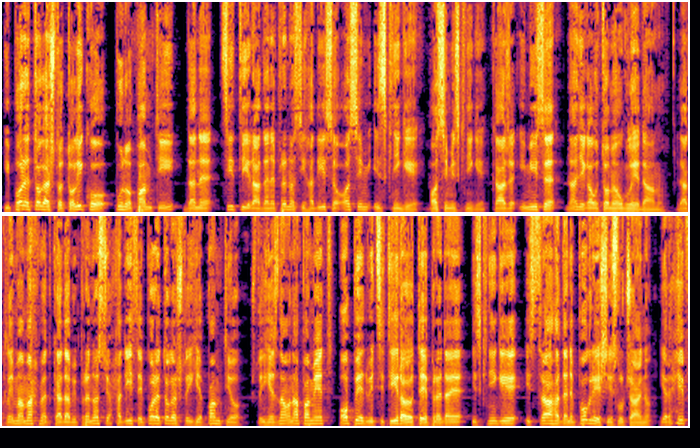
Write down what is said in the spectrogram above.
i pored toga što toliko puno pamti, da ne citira, da ne prenosi hadise osim iz knjige, osim iz knjige. Kaže, i mi se na njega u tome ugledamo. Dakle, imam Ahmed kada bi prenosio hadise i pored toga što ih je pamtio, što ih je znao na pamet, opet bi citirao te predaje iz knjige iz straha da ne pogriješi slučajno. Jer hif,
